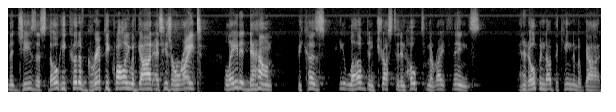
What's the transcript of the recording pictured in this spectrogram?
That Jesus, though he could have gripped equality with God as his right, laid it down because he loved and trusted and hoped in the right things. And it opened up the kingdom of God,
